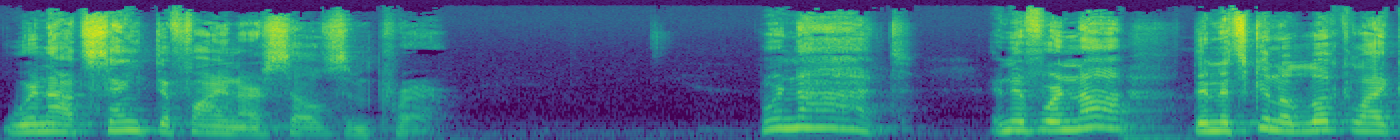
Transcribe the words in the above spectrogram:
we're not sanctifying ourselves in prayer. We're not. And if we're not, then it's going to look like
